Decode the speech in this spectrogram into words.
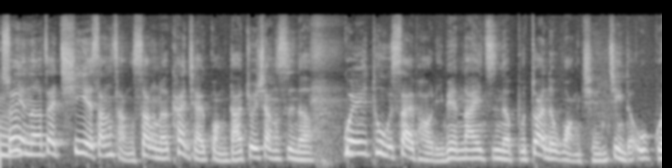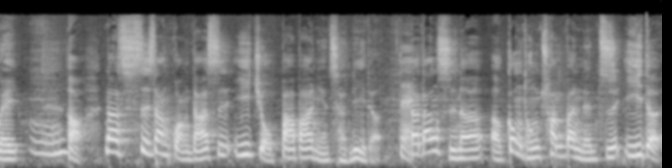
所以呢，在企业商场上呢，看起来广达就像是呢龟兔赛跑里面那一只呢不断的往前进的乌龟。好，那事实上广达是一九八八年成立的。那当时呢，呃，共同创办人之一的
